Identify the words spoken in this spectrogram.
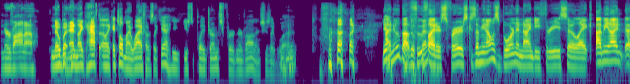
Nirvana, nobody, Mm-hmm. and like half the like I told my wife, I was like, yeah, he used to play drums for Nirvana, and she's like, what? like, yeah, Mm-hmm. I knew about Foo bad- Fighters first because I mean I was born in '93, so like I mean I uh,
